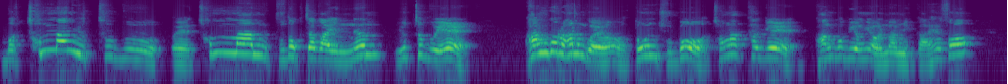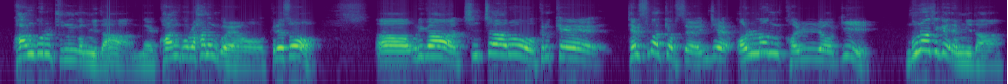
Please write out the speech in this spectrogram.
뭐 천만 유튜브, 예, 천만 구독자가 있는 유튜브에 광고를 하는 거예요. 돈 주고 정확하게 광고 비용이 얼마입니까? 해서 광고를 주는 겁니다. 네, 광고를 하는 거예요. 그래서 어, 우리가 진짜로 그렇게 될 수밖에 없어요. 이제 언론 권력이 무너지게 됩니다.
